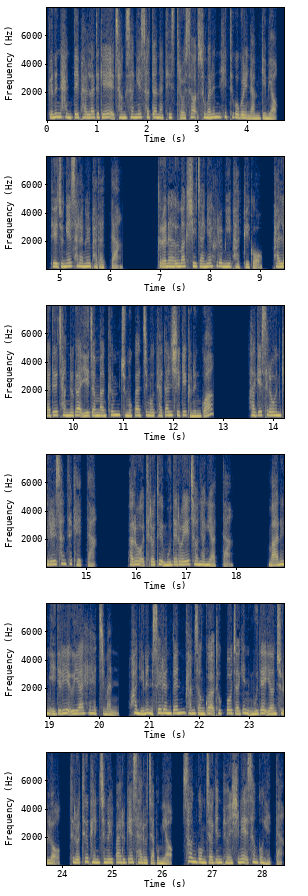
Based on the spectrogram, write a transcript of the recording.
그는 한때 발라드계의 정상에 섰던 아티스트로서 수많은 히트곡을 남기며 대중의 사랑을 받았다. 그러나 음악 시장의 흐름이 바뀌고 발라드 장르가 예전만큼 주목받지 못하던 시기 그는과 하게 새로운 길을 선택했다. 바로 트로트 무대로의 전향이었다. 많은 이들이 의아해했지만 환희는 세련된 감성과 독보적인 무대 연출로 트로트 팬층을 빠르게 사로잡으며 성공적인 변신에 성공했다.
